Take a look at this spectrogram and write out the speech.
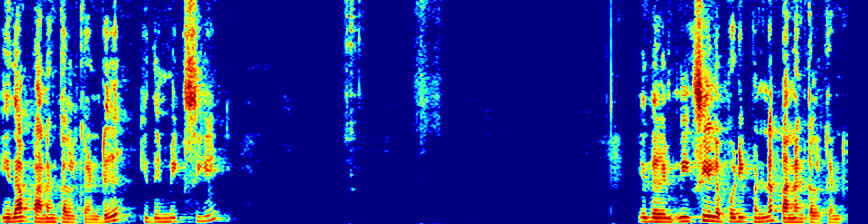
இதுதான் பனங்கல்கண்டு இது மிக்சியில் இதில் மிக்சியில் பொடி பண்ண பனங்கல்கண்டு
